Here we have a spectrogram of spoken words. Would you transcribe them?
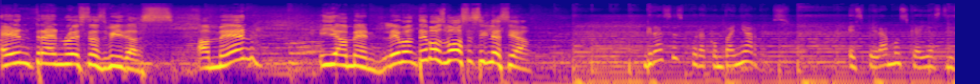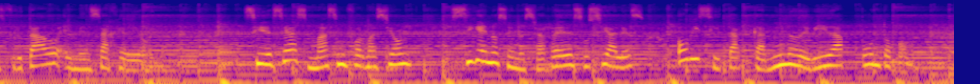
Entra en nuestras vidas. Amén y amén. Levantemos voces, iglesia. Gracias por acompañarnos. Esperamos que hayas disfrutado el mensaje de hoy. Si deseas más información, síguenos en nuestras redes sociales o visita caminodevida.com.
